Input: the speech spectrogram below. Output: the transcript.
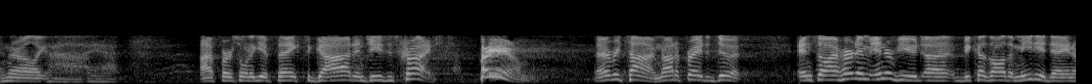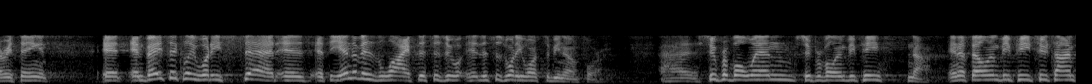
And they're all like, oh, yeah. I first want to give thanks to God and Jesus Christ. Bam! Every time. Not afraid to do it. And so I heard him interviewed uh, because all the media day and everything. And, and, and basically what he said is at the end of his life, this is, this is what he wants to be known for. Uh, Super Bowl win, Super Bowl MVP? No. NFL MVP two times?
